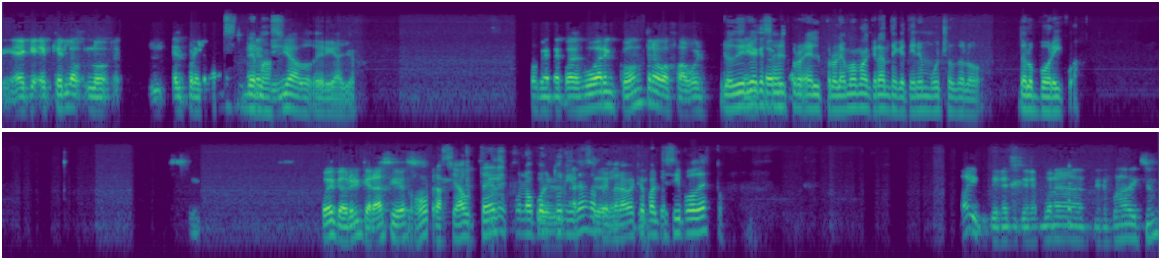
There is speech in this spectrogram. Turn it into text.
Es que, es que lo, lo- el problema es Demasiado, diría yo. porque te puedes jugar en contra o a favor. Yo diría que ese es el, el problema más grande que tienen muchos de los, de los boricuas. Sí. Pues Gabriel, gracias. No, gracias a ustedes por la Por oportunidad, la primera vez que participo de esto. Ay, tienes, tienes buena, tienes buena adicción.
